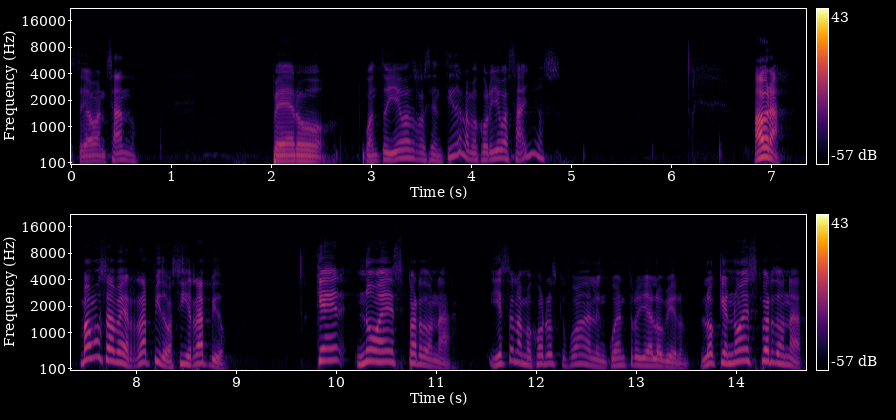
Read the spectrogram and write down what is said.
estoy avanzando, pero ¿cuánto llevas resentido? A lo mejor llevas años. Ahora, vamos a ver rápido, así rápido. ¿Qué no es perdonar? Y esto a lo mejor los que fueron al encuentro ya lo vieron. Lo que no es perdonar.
